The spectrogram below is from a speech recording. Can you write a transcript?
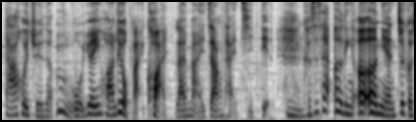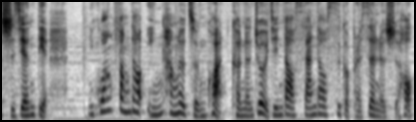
大家会觉得，嗯，我愿意花六百块来买一张台积电。嗯，可是，在二零二二年这个时间点。你光放到银行的存款，可能就已经到三到四个 percent 的时候，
